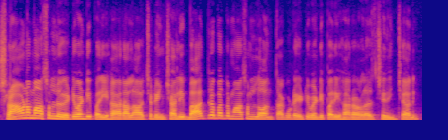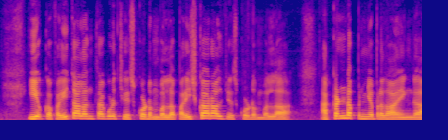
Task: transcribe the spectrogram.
శ్రావణ మాసంలో ఎటువంటి పరిహారాలు ఆచరించాలి? భాద్రపద మాసంలో అంతా కూడా ఎటువంటి పరిహారాలు ఆచరించాలి? ఈ యొక్క ఫలితాలంతా కూడా చేసుకోవడం వల్ల పరిష్కారాలు చేసుకోవడం వల్ల అఖండ పుణ్యప్రదాయంగా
